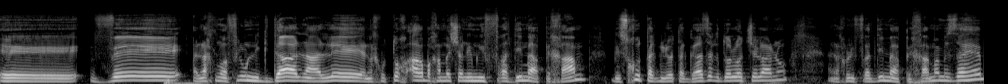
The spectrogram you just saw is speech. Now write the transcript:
אה, ואנחנו אפילו נגדל, נעלה, אנחנו תוך 4-5 שנים נפרדים מהפחם, בזכות תגליות הגז הגדולות שלנו, אנחנו נפרדים מהפחם המזהם,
